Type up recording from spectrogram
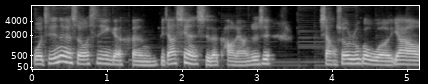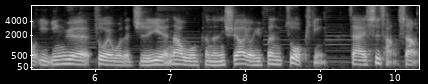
我其实那个时候是一个很比较现实的考量，就是想说，如果我要以音乐作为我的职业，那我可能需要有一份作品在市场上，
